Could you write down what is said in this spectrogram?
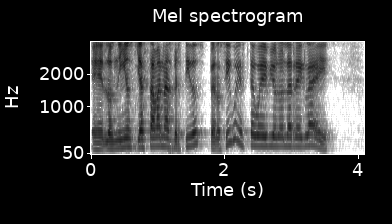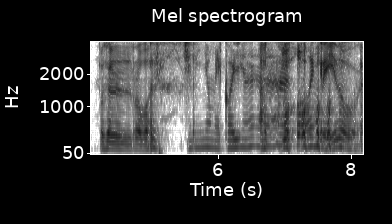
Eh, los niños ya estaban advertidos, pero sí, güey, este güey violó la regla y pues el robot. Che, niño me coía. Actuó. Todo engreído, güey.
